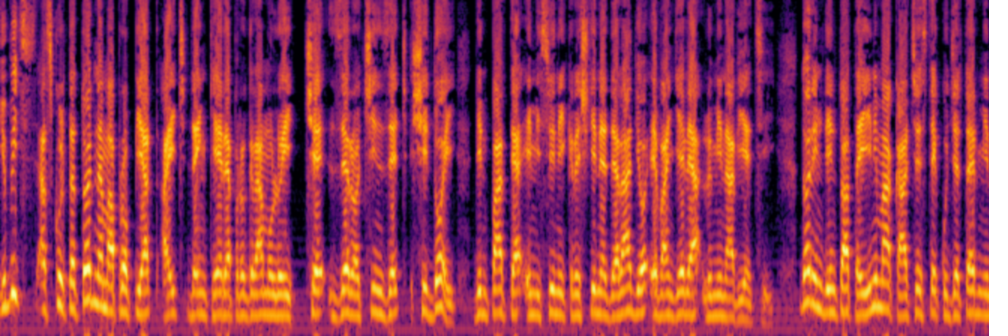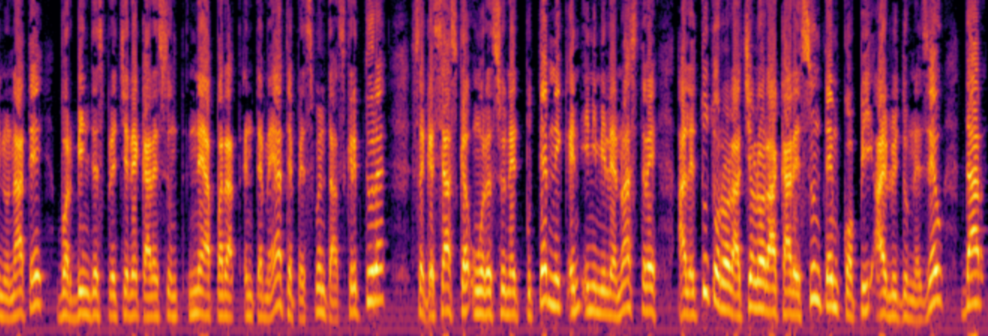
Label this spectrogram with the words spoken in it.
Iubiți ascultători, ne-am apropiat aici de încheierea programului C052 din partea emisiunii creștine de radio Evanghelia Lumina Vieții. Dorim din toată inima ca aceste cugetări minunate, vorbind despre cele care sunt neapărat întemeiate pe Sfânta Scriptură, să găsească un răsunet puternic în inimile noastre ale tuturor acelora care suntem copii ai lui Dumnezeu, dar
